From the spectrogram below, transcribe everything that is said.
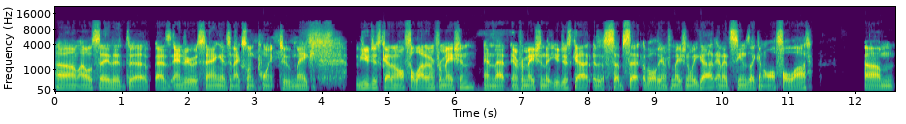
Um, i will say that uh, as Andrea was saying it's an excellent point to make. You just got an awful lot of information and that information that you just got is a subset of all the information we got and it seems like an awful lot. Um,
